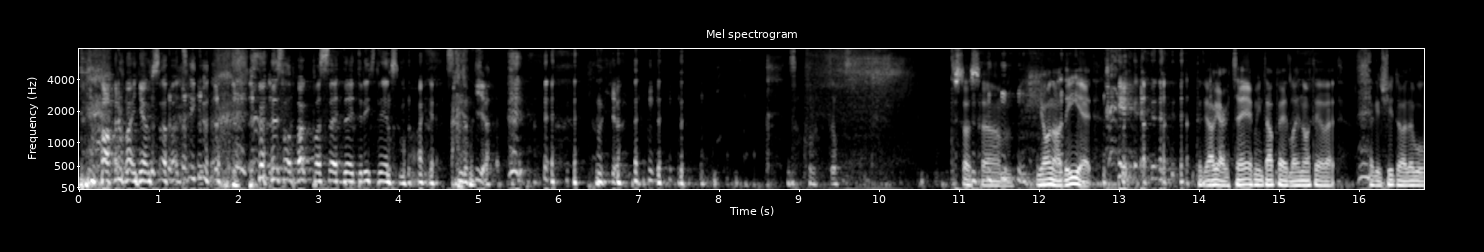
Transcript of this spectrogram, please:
pārmaiņām savā dzīvē. es labāk pasēdēju trīs dienas mājās. Jā. Jā. Saprotams. Tas tas um, jaunā diēta. Tagad agrāk cēliņu tāpēc, lai notievētu. Tagad šito dabū.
